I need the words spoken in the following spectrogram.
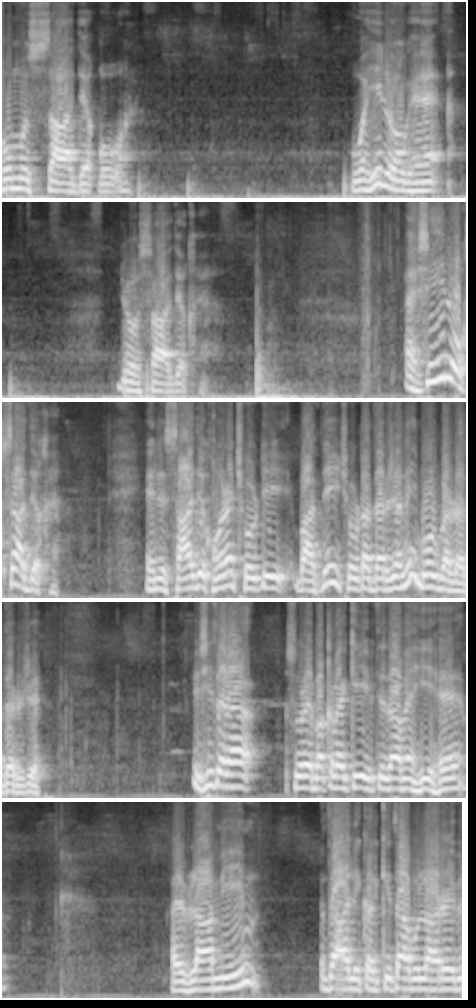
ہم الصادقون۔ وہی لوگ ہیں جو صادق ہیں۔ ایسے ہی لوگ صادق ہیں۔ یعنی صادق ہونا چھوٹی بات نہیں، چھوٹا درجہ نہیں، بہت بڑا درجہ۔ اسی طرح سورہ بقرہ کی ابتدا میں ہی ہے۔ الفلامیم ذالک الکتاب اللہ ریب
